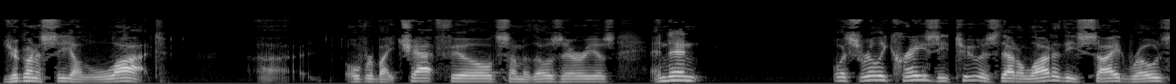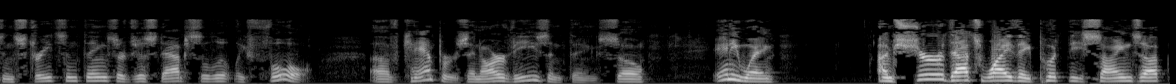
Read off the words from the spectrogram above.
you're going to see a lot uh, over by Chatfield, some of those areas. And then what's really crazy too is that a lot of these side roads and streets and things are just absolutely full of campers and RVs and things. So anyway, I'm sure that's why they put these signs up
